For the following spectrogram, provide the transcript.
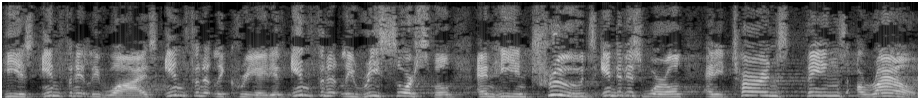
He is infinitely wise, infinitely creative, infinitely resourceful, and He intrudes into this world and He turns things around.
